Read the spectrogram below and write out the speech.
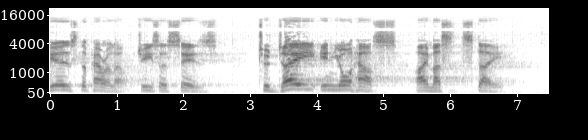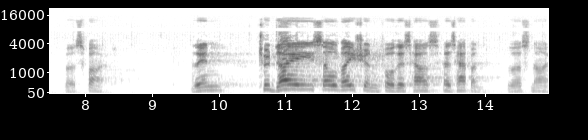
Here's the parallel. Jesus says, Today in your house I must stay. Verse 5. Then, today salvation for this house has happened. Verse 9.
